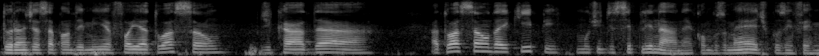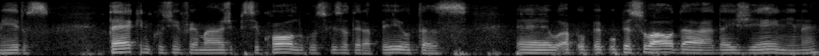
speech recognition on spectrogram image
durante essa pandemia foi a atuação de cada atuação da equipe multidisciplinar, né, como os médicos, enfermeiros, técnicos de enfermagem, psicólogos, fisioterapeutas, é, o, o, pessoal da, da higiene, né?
